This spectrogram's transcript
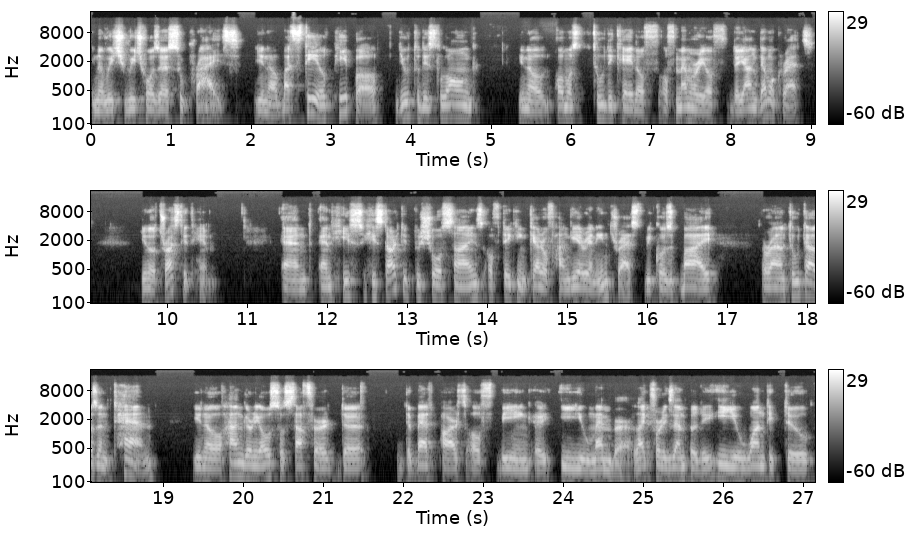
you know, which, which was a surprise, you know. But still, people, due to this long, you know, almost two decade of, of memory of the young Democrats, you know, trusted him. And, and he's, he started to show signs of taking care of Hungarian interest because by around 2010, you know, Hungary also suffered the the bad parts of being a EU member. Like, for example, the EU wanted to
